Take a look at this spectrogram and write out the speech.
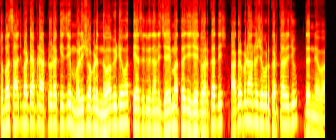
તો બસ આજ માટે આપણે આટલું રાખીએ છીએ. મળીશું આપણે નવા વિડીયોમાં. ત્યાં સુધી બધાને જય માતાજી, જય દ્વારકાધીશ. આગળ પણ આનો સપોર્ટ કરતા રહેજો. ધન્યવાદ.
